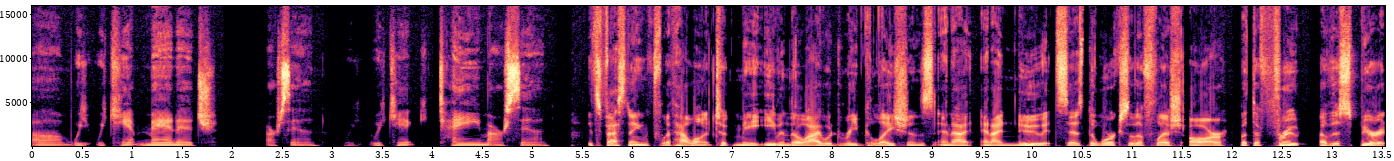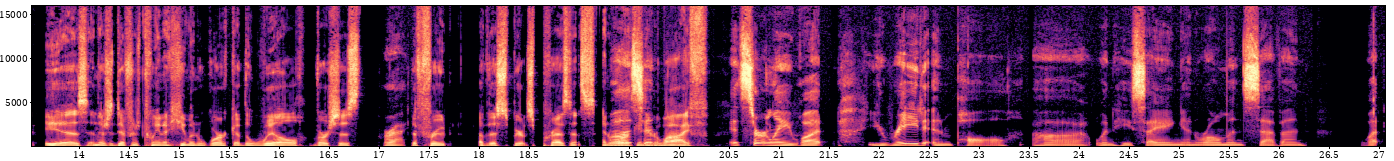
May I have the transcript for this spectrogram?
Um, we we can't manage our sin. We, we can't tame our sin. It's fascinating with how long it took me, even though I would read Galatians and I and I knew it says the works of the flesh are, but the fruit of the spirit is, and there's a difference between a human work of the will versus Correct. the fruit of the spirit's presence and Well, work it's in your in- life. It's certainly what you read in Paul uh, when he's saying in Romans 7, what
